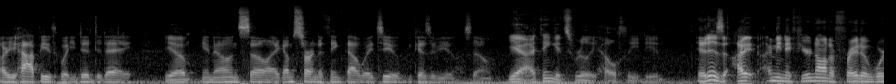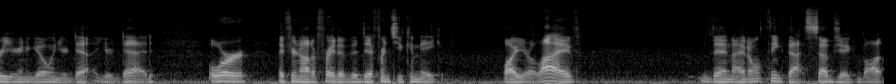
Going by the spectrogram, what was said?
are you happy with what you did today? Yep. You know, and so like I'm starting to think that way too because of you. So Yeah, I think it's really healthy, dude. it is. I I mean, if you're not afraid of where you're going to go when you're dead, you're dead, or if you're not afraid of the difference you can make while you're alive, then I don't think that subject. Bo-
